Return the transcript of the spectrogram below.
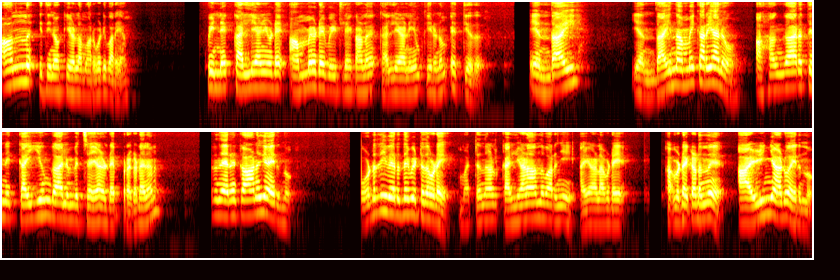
അന്ന് ഇതിനൊക്കെയുള്ള മറുപടി പറയാം. പിന്നെ കല്യാണിയുടെ അമ്മയുടെ വീട്ടിലേക്കാണ് കല്യാണിയും കിരണും എത്തിയത്. എന്തായി? എന്തായി എന്ന് അമ്മയ്ക്കറിയാലോ. അഹങ്കാരത്തിന് കയ്യും കാലും വെച്ച അയാളുടെ പ്രകടനം ഇത്ര നേരം കാണുകയായിരുന്നു. കോടതി വെറുതെ വിട്ടതോടെ മറ്റന്നാൾ കല്യാണമെന്ന് പറഞ്ഞ് അയാൾ അവിടെ അവിടെ കിടന്ന് അഴിഞ്ഞാടുമായിരുന്നു.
